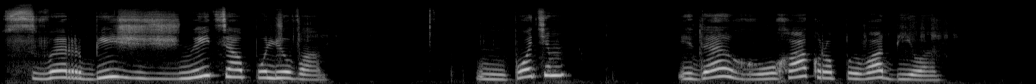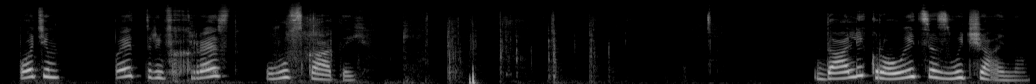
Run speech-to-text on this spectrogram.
свербіжниця польова. Потім іде глуха кропива біла. Потім Петрів хрест лускатий. Далі кролиця звичайна.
